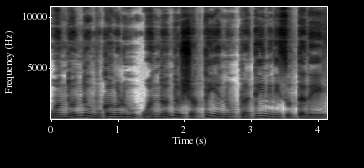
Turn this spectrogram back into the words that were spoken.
ಒಂದೊಂದು ಮುಖಗಳು ಒಂದೊಂದು ಶಕ್ತಿಯನ್ನು ಪ್ರತಿನಿಧಿಸುತ್ತದೆ.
